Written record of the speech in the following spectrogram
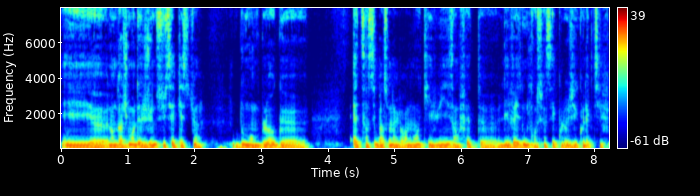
et euh, l'engagement des jeunes sur ces questions. D'où mon blog Être sensible à son environnement qui vise en fait l'éveil d'une conscience écologique collective.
